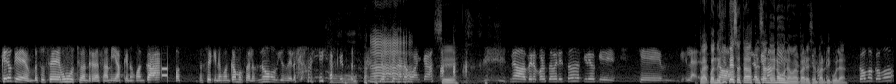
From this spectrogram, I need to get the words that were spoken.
Creo que sucede mucho entre las amigas que nos bancamos, no sé, que nos bancamos a los novios de las amigas, que son los que no nos bancamos. Sí. No, pero por sobre todo creo que... que la- Cuando no, dijiste eso estabas pensando en uno, me parece, en particular. ¿Cómo, cómo?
